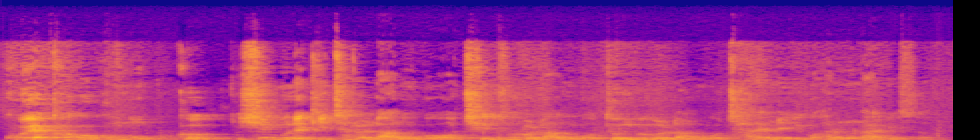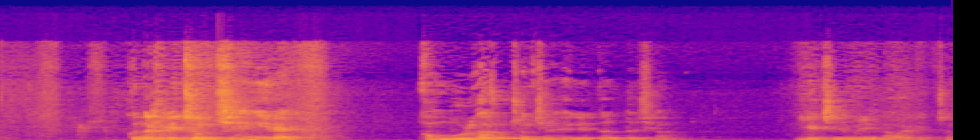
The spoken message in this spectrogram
구획하고 군부, 그 신분의 기차를 나누고 친소를 나누고 등급을 나누고 차례 매기고 하는 건 알겠어. 근데 그게 정치 행위래. 그럼 뭘 가지고 정치를 행위했다는 뜻이야? 이게 질문이 나와야겠죠.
